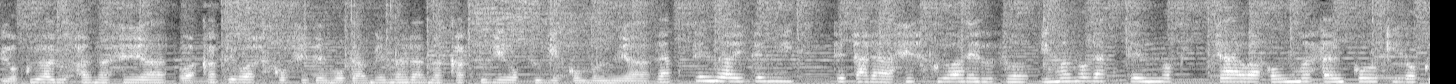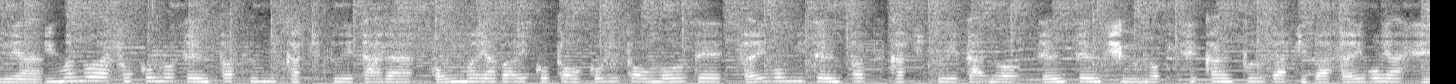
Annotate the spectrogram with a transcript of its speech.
よくある話や、若手は少しでもダメなら中継ぎをつぎ込むんや。楽天相手に行ってたら足救われるぞ。今の楽天のピッチャーはほんま参考記録や。今のあそこの先発に勝ちついたら、ほんまやばいこと起こると思うで。最後に先発勝ちついたの。先々週の騎士完封勝ちが最後やし。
